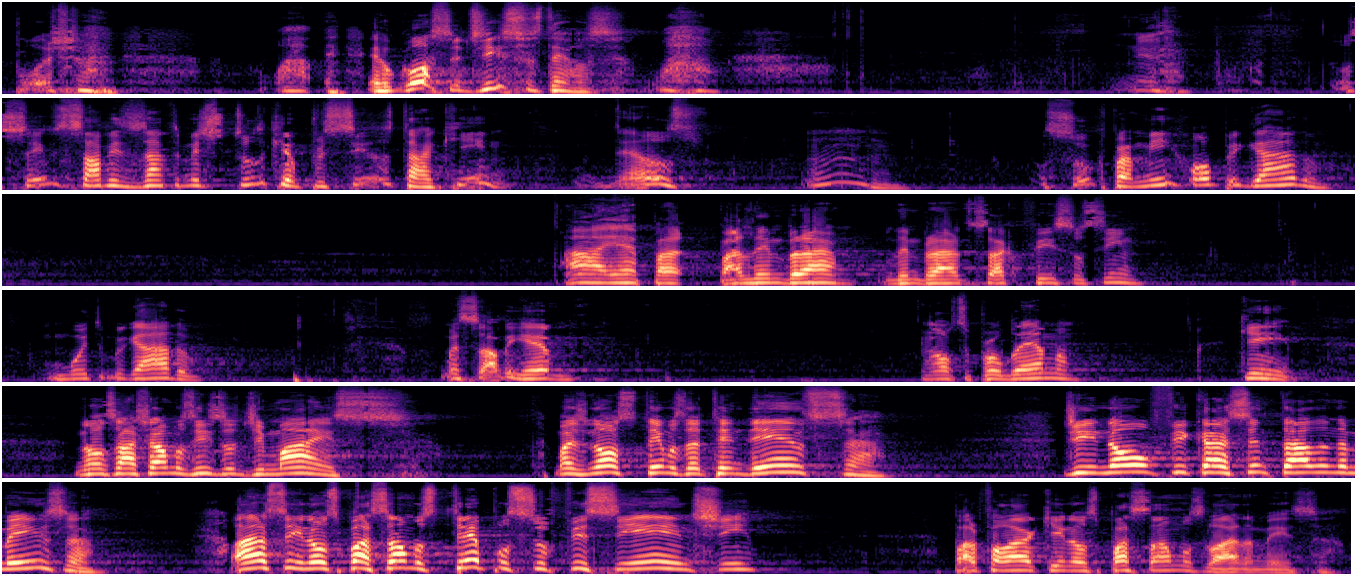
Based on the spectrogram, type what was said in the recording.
poxa, Uau, eu gosto disso, Deus. Uau. Você sabe exatamente tudo que eu preciso estar aqui. Deus, hum, suco para mim, obrigado. Ah, é, para lembrar, lembrar do sacrifício, sim. Muito obrigado. Mas sabe, é nosso problema que nós achamos isso demais mas nós temos a tendência de não ficar sentado na mesa. Assim, nós passamos tempo suficiente para falar que nós passamos lá na mesa.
